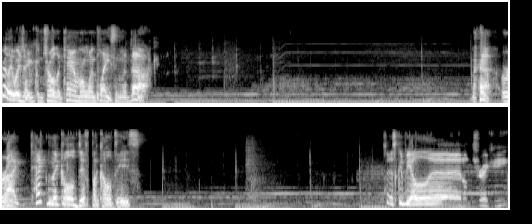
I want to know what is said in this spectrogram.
Really wish I could control the camera when placing the dock. right, technical difficulties. So this could be a little tricky.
